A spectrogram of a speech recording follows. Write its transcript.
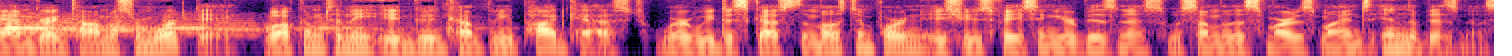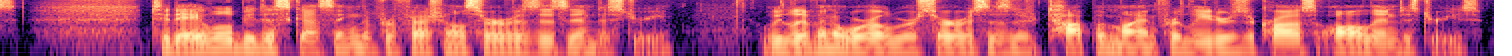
Hi, I'm Greg Thomas from Workday. Welcome to the In Good Company podcast, where we discuss the most important issues facing your business with some of the smartest minds in the business. Today, we'll be discussing the professional services industry. We live in a world where services are top of mind for leaders across all industries.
